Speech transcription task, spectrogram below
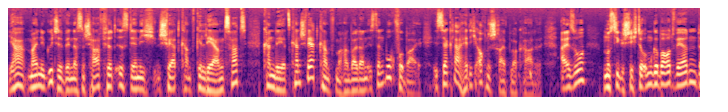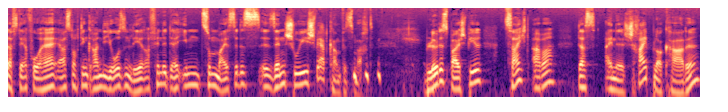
ja, meine Güte, wenn das ein Schafhirt ist, der nicht Schwertkampf gelernt hat, kann der jetzt keinen Schwertkampf machen, weil dann ist dein Buch vorbei. Ist ja klar, hätte ich auch eine Schreibblockade. Also muss die Geschichte umgebaut werden, dass der vorher erst noch den grandiosen Lehrer findet, der ihm zum Meister des äh, Senshui Schwertkampfes macht. Blödes Beispiel, zeigt aber, dass eine Schreibblockade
